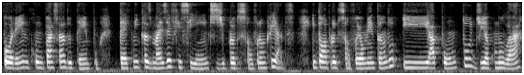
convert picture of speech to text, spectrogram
Porém, com o passar do tempo, técnicas mais eficientes de produção foram criadas. Então a produção foi aumentando e a ponto de acumular,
